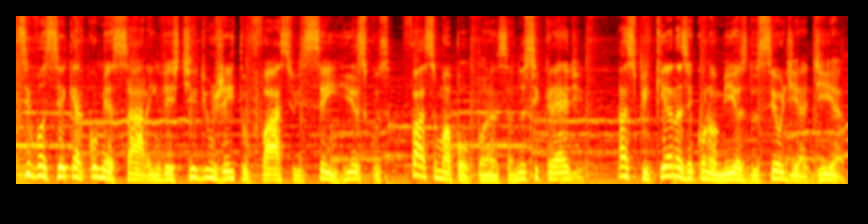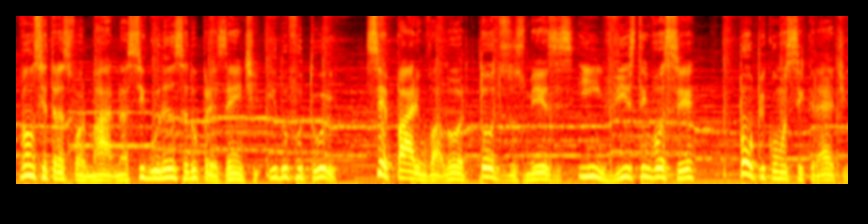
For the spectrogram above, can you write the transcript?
Se você quer começar a investir de um jeito fácil e sem riscos, faça uma poupança no Sicredi. As pequenas economias do seu dia a dia vão se transformar na segurança do presente e do futuro. Separe um valor todos os meses e invista em você. Poupe com o Sicredi,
